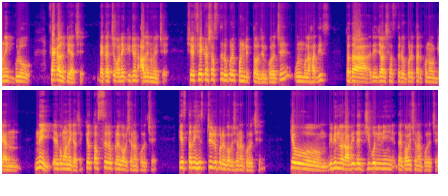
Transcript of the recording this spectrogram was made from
অনেকগুলো ফ্যাকাল্টি আছে। দেখা যাচ্ছে অনেক কিছু আলেম হয়েছে, সে ফেকা শাস্ত্রের উপরে পণ্ডিত্য অর্জন করেছে, উলমুল হাদিস, তথা রেজাল শাস্ত্রের উপরে তার কোনো জ্ঞান নেই, এরকম অনেক আছে। কেউ তফসির উপরে গবেষণা করেছে, কেউ ইসলামী হিস্ট্রির উপরে গবেষণা করেছে, কেউ বিভিন্ন রাবিদের জীবনী নিয়ে গবেষণা করেছে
